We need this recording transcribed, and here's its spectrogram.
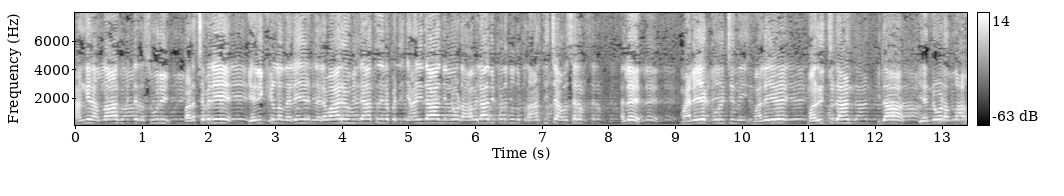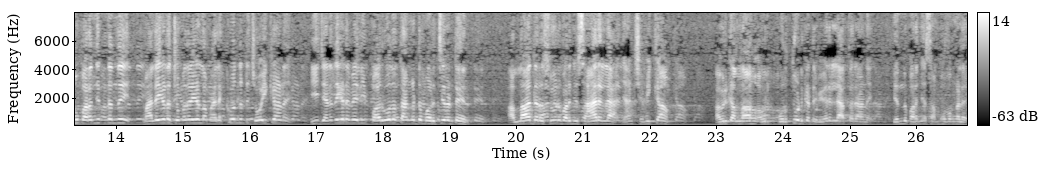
അങ്ങനെ അള്ളാഹുവിന്റെ റസൂൽ പടച്ചവനെ എനിക്കുള്ള നിലയും നിലവാരവും ഇല്ലാത്തതിനെ പറ്റി ഞാനിതാ നിന്നോട് ആവലാതിപ്പെടുന്നു പ്രാർത്ഥിച്ച അവസരം അല്ലേ? മലയെ കുറിച്ച് മലയെ മറിച്ചിടാൻ ഇതാ എന്നോട് അള്ളാഹു പറഞ്ഞിട്ടുണ്ടെന്ന് മലയുടെ ചുമതലയുള്ള മലക്ക് വന്നിട്ട് ചോദിക്കാണ്. ഈ ജനതയുടെ മേൽ ഈ പർവതത്തെ അങ്ങോട്ട് മറിച്ചിടട്ടെ അള്ളാഹിന്റെ റസൂൽ പറഞ്ഞു സാരല്ല ഞാൻ ക്ഷമിക്കാം. അവർക്ക് അള്ളാഹു അവർക്ക് പുറത്തു കൊടുക്കട്ടെ വിവരമില്ലാത്തവരാണ് എന്ന് പറഞ്ഞ സംഭവങ്ങൾ.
